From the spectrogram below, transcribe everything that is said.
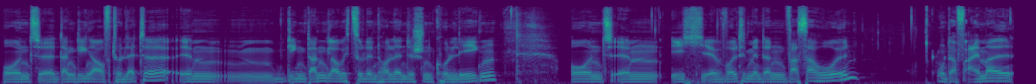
Und äh, dann ging er auf Toilette, ähm, ging dann, glaube ich, zu den holländischen Kollegen. Und ähm, ich äh, wollte mir dann Wasser holen. Und auf einmal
